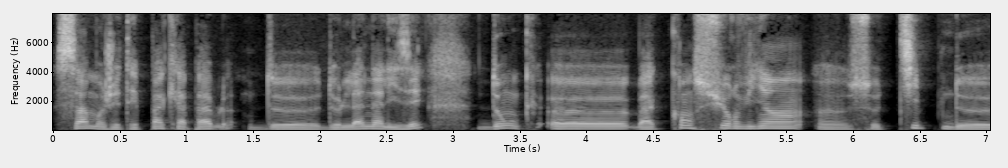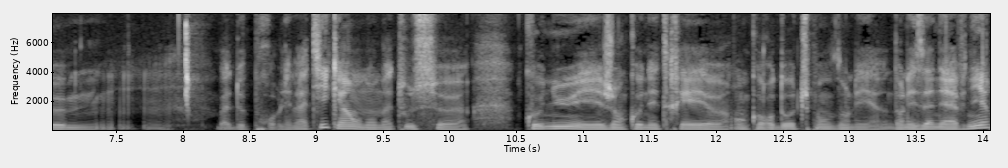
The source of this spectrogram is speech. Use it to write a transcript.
Ça, moi, j'étais pas capable de, l'analyser. Donc, euh, bah, quand survient ce type de, bah, problématique, hein, on en a tous connu et j'en connaîtrai encore d'autres, je pense, dans les années à venir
